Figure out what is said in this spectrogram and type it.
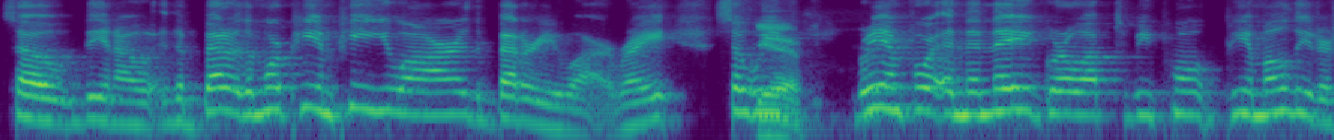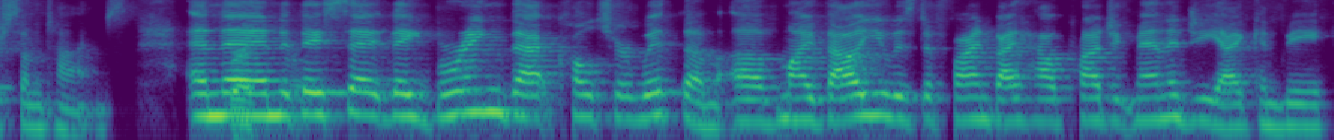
So, you know, the better, the more PMP you are, the better you are, right? So we yeah. reinforce, and then they grow up to be PMO leaders sometimes. And then right. they say they bring that culture with them of my value is defined by how project managey I can be,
